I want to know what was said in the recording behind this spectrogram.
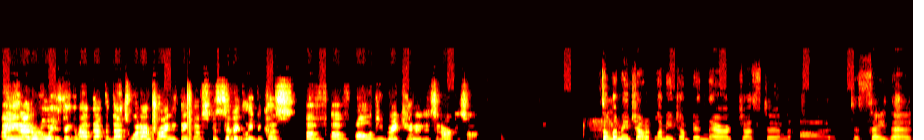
I mean, I don't know what you think about that, but that's what I'm trying to think of specifically because of of all of you great candidates at Arkansas. So let me jump. Let me jump in there, Justin, uh, to say that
